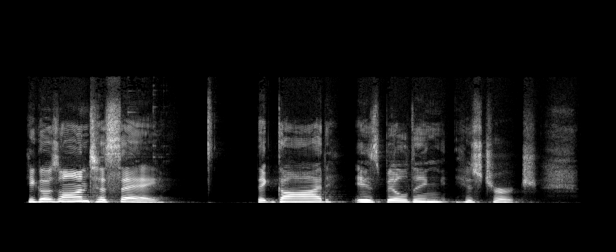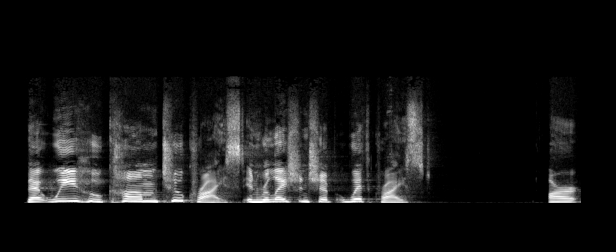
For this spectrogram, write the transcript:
He goes on to say that God is building his church, that we who come to Christ in relationship with Christ are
